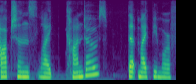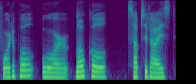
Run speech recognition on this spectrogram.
options like condos that might be more affordable or local subsidized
